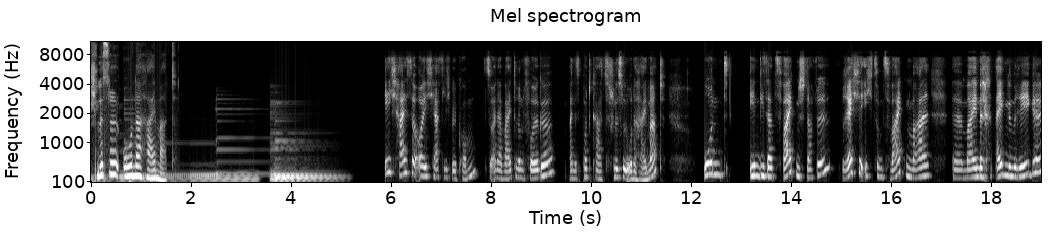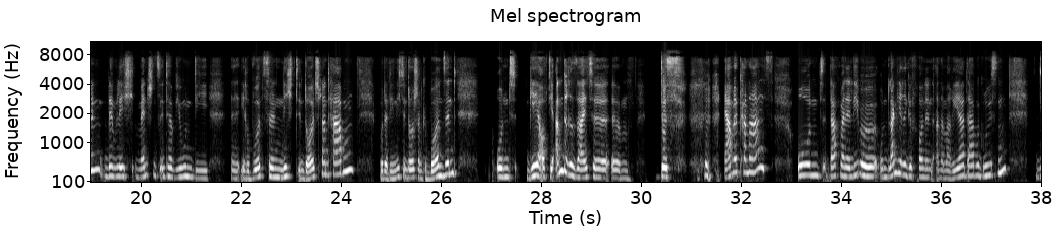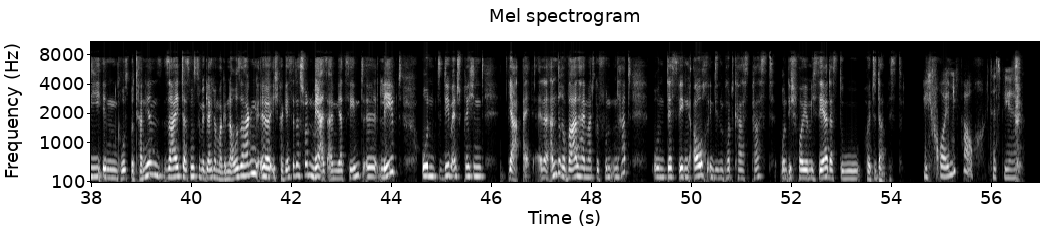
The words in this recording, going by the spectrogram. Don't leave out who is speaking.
Speaker 1: Schlüssel ohne Heimat.
Speaker 2: Ich heiße euch herzlich willkommen zu einer weiteren Folge meines Podcasts Schlüssel ohne Heimat. Und in dieser zweiten Staffel breche ich zum zweiten Mal äh, meine eigenen Regeln, nämlich Menschen zu interviewen, die äh, ihre Wurzeln nicht in Deutschland haben oder die nicht in Deutschland geboren sind und gehe auf die andere Seite ähm, des Ärmelkanals und darf meine liebe und langjährige Freundin Anna-Maria da begrüßen, die in Großbritannien seit, das musst du mir gleich nochmal genau sagen, äh, ich vergesse das schon, mehr als einem Jahrzehnt äh, lebt und dementsprechend ja eine andere Wahlheimat gefunden hat und deswegen auch in diesem Podcast passt. Und ich freue mich sehr, dass du heute da bist.
Speaker 3: Ich freue mich auch, dass wir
